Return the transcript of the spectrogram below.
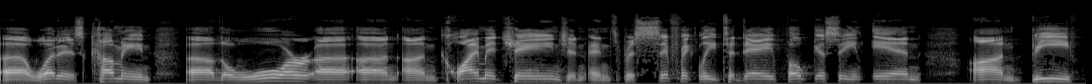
uh, what is coming uh, the war uh, on, on climate change, and, and specifically today, focusing in on beef.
